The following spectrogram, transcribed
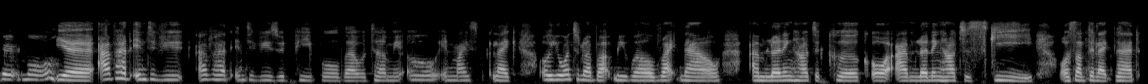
bit more. Yeah, I've had interview. I've had interviews with people that would tell me, "Oh, in my like, oh, you want to know about me? Well, right now I'm learning how to cook, or I'm learning how to ski, or something like that."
